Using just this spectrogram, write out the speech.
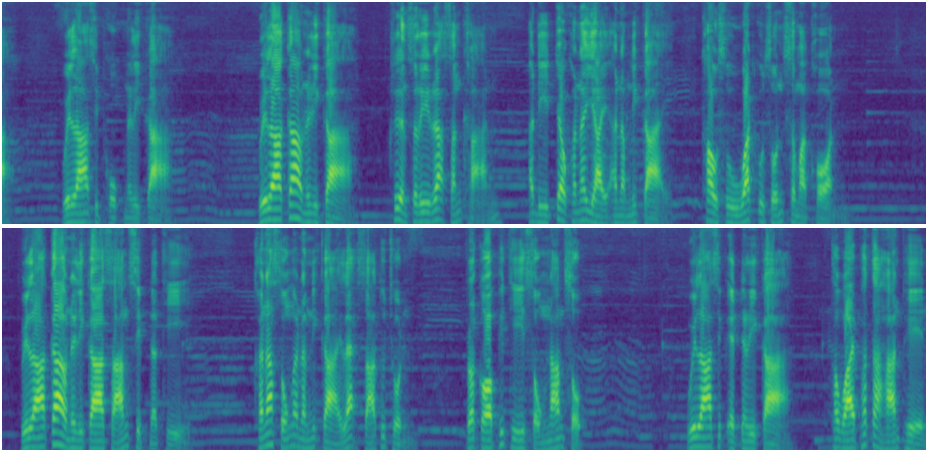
2565 เวลา 16 นาฬิกา เวลา 9 นาฬิกา เคลื่อนสรีระสังขาร อดีตเจ้าคณะใหญ่อนัมนิกาย เข้าสู่วัดกุศลสมาคร เวลา 9 นาฬิกา 30 นาที คณะสงฆ์อนัมนิกายและสาธุชน ประกอบพิธีส่งน้ำศพ เวลา 11นาฬิกา ถวายพัฒหารเพน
